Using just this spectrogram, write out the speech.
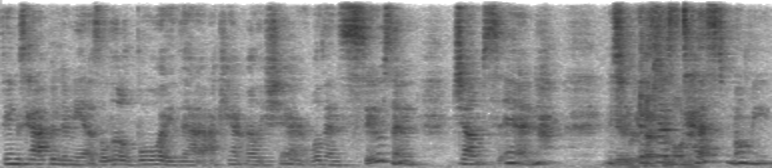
things happened to me as a little boy that I can't really share. Well, then Susan jumps in and she gives this testimony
